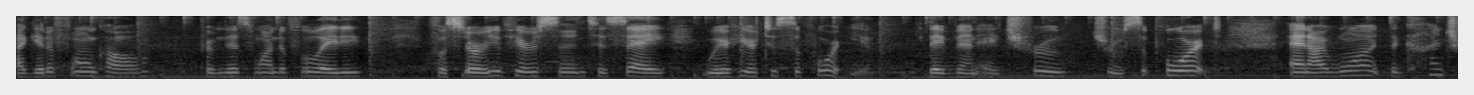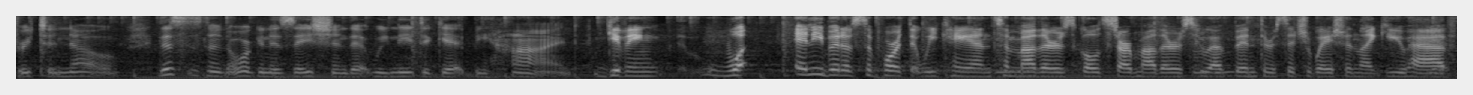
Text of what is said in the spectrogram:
I get a phone call from this wonderful lady, Fostoria Pearson, to say, We're here to support you. They've been a true, true support. And I want the country to know this is an organization that we need to get behind. Giving what any bit of support that we can to mothers, Gold Star mothers who have been through a situation like you have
